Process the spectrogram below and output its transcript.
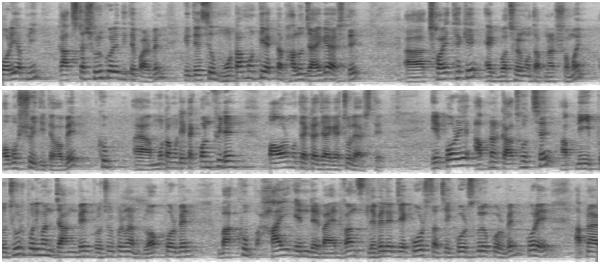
পরেই আপনি কাজটা শুরু করে দিতে পারবেন। কিন্তু এসেও মোটামুটি একটা ভালো জায়গায় আসতে ছয় থেকে এক বছরের মতো আপনার সময় অবশ্যই দিতে হবে। খুব মোটামুটি একটা কনফিডেন্ট পাওয়ার মতো একটা জায়গায় চলে আসতে। এরপরে আপনার কাজ হচ্ছে আপনি প্রচুর পরিমাণ জানবেন, প্রচুর পরিমাণ ব্লগ পড়বেন বা খুব হাই এন্ডের বা অ্যাডভান্স লেভেলের যে কোর্স আছে কোর্সগুলো করবেন, করে আপনার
